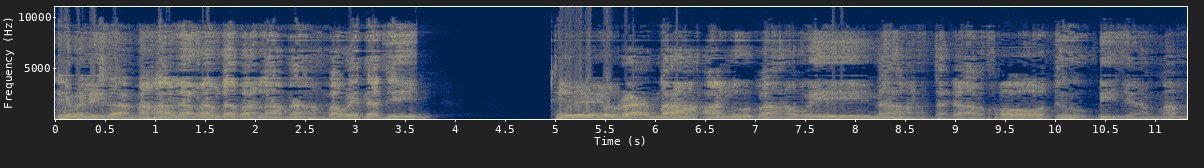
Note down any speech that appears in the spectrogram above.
ဒေဝလိကမဟာလဗံတဗ္ဗလာဗံဘဝေတတိထေရနာအနုဘာဝေနာတရာဟောတုပိယမမ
